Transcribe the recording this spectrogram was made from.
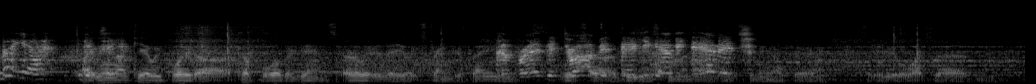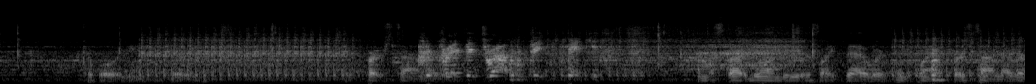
But yeah, like me and my kid, we played uh, a couple other games earlier today, like Stranger Things. The which, drop uh, is taking heavy damage. up there, so you'll be able to watch that. A couple other games we played. First time. The present drop didn't make it. I'm gonna start doing videos like that where it's me playing the first time ever.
